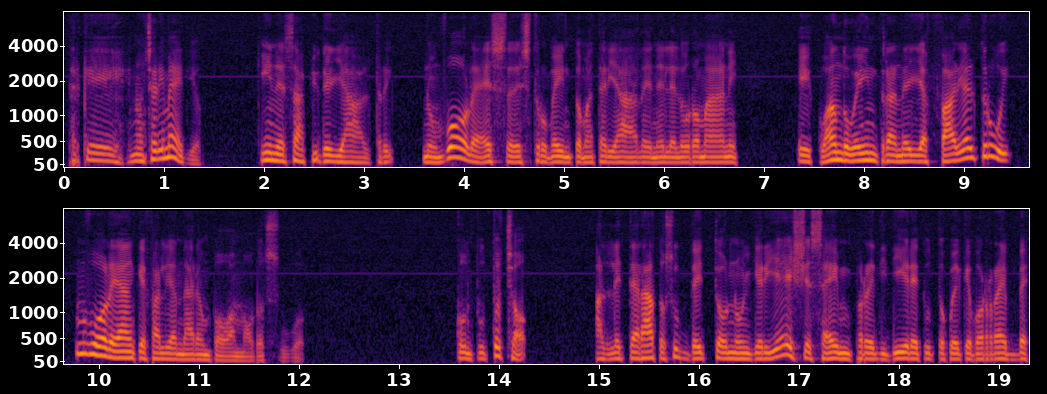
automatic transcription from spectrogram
perché non c'è rimedio. Chi ne sa più degli altri non vuole essere strumento materiale nelle loro mani e quando entra negli affari altrui vuole anche farli andare un po' a modo suo. Con tutto ciò, al letterato suddetto non gli riesce sempre di dire tutto quel che vorrebbe,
